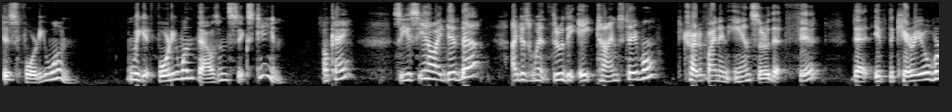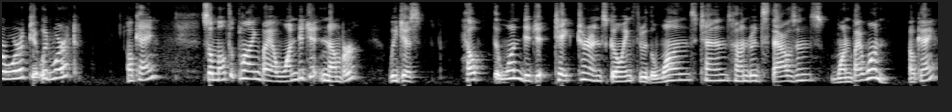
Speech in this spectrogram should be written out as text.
is 41. We get 41,016. Okay? So you see how I did that? I just went through the eight times table to try to find an answer that fit, that if the carryover worked, it would work. Okay? So multiplying by a one digit number, we just help the one digit take turns going through the ones, tens, hundreds, thousands, one by one. Okay?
